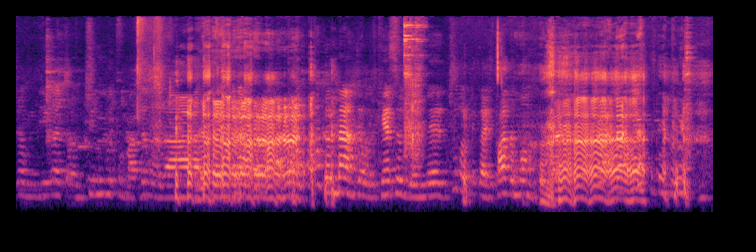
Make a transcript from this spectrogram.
좀 네가 좀 지금부터 만들어라. 그럼 나한테 계속 내 죽을 때까지 돼.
